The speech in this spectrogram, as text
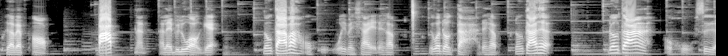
เผื่อแบบออกปั๊บ นั่น อะไรไม่รู้ออกแกะดวงตาป่ะ โอ้โห ไม่ใช่นะครับหรือว่าดวงตานะครับ ดวงตาเถอะ ดวงตา โอ้โห เสื้อ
